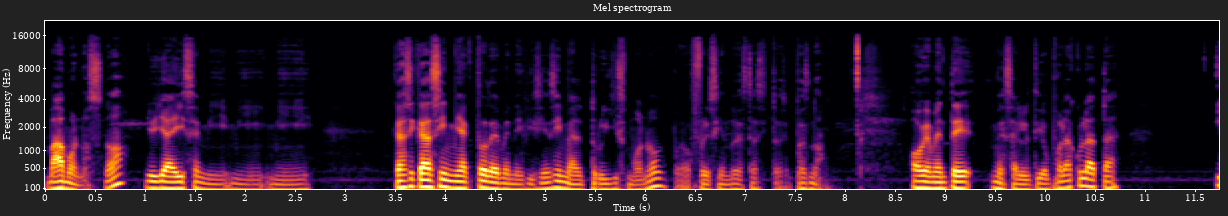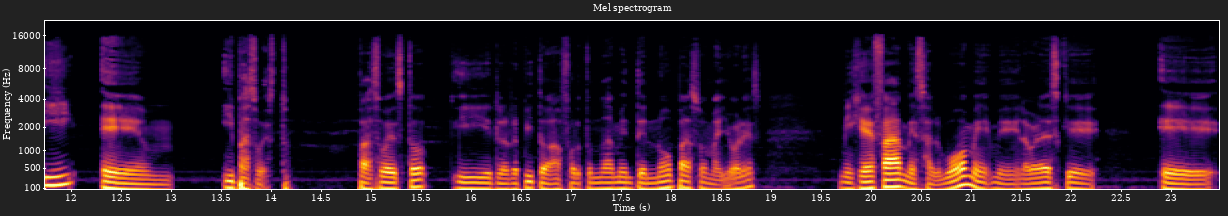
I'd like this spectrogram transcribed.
Vámonos, ¿no? Yo ya hice mi, mi, casi casi mi acto de beneficencia y mi altruismo, ¿no? Ofreciendo esta situación. Pues no. Obviamente me salió el tío por la culata y, em, y pasó esto. Pasó esto y le repito, afortunadamente no pasó a mayores. Mi jefa me salvó, me, la verdad es que eh,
